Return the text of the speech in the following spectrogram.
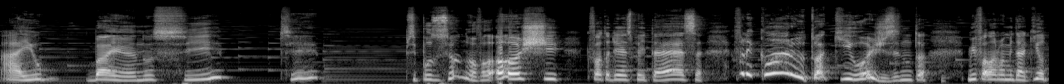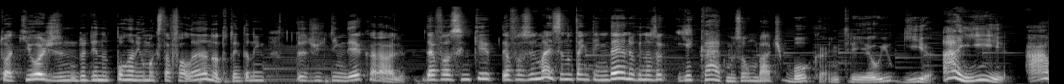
Aí o baiano se. se se posicionou, falou, oxi, que falta de respeito é essa? Eu falei, claro, eu tô aqui hoje, você não tá. Me falaram pra mim daqui, eu tô aqui hoje, não tô entendendo porra nenhuma que você tá falando, eu tô tentando, entender, caralho. Daí falou assim que. Daí falou assim, mas você não tá entendendo que nós. E aí, cara, começou um bate-boca entre eu e o guia. Aí, a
